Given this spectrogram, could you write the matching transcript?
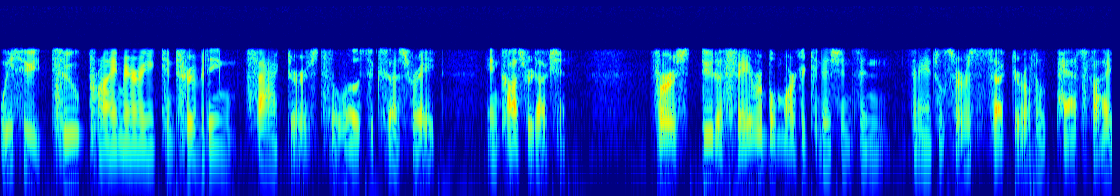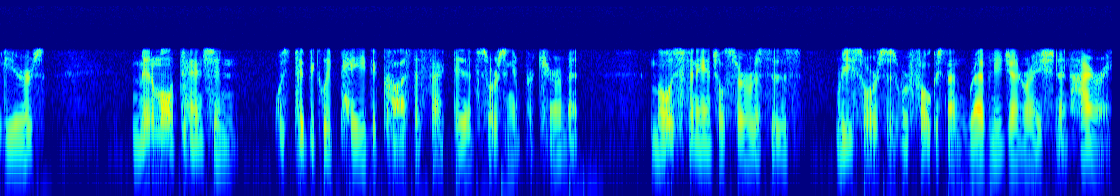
We see two primary contributing factors to the low success rate in cost reduction. First, due to favorable market conditions in financial services sector over the past 5 years, minimal attention was typically paid to cost-effective sourcing and procurement. Most financial services resources were focused on revenue generation and hiring.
